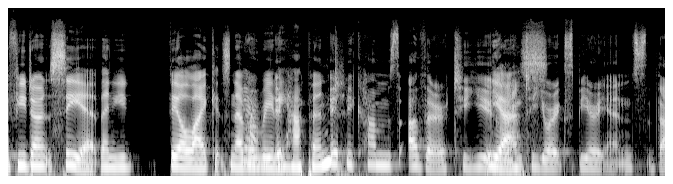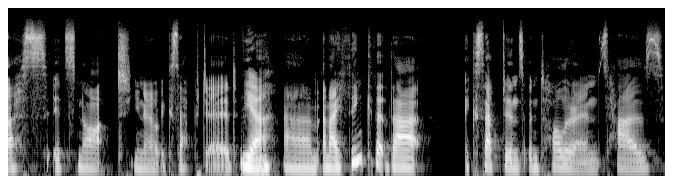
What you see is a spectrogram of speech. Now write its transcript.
if you don't see it then you feel like it's never Yeah, really it- happened. It becomes other to you and to your experience. Thus, it's not you know accepted. yeah. Um, and I think that that acceptance and tolerance has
